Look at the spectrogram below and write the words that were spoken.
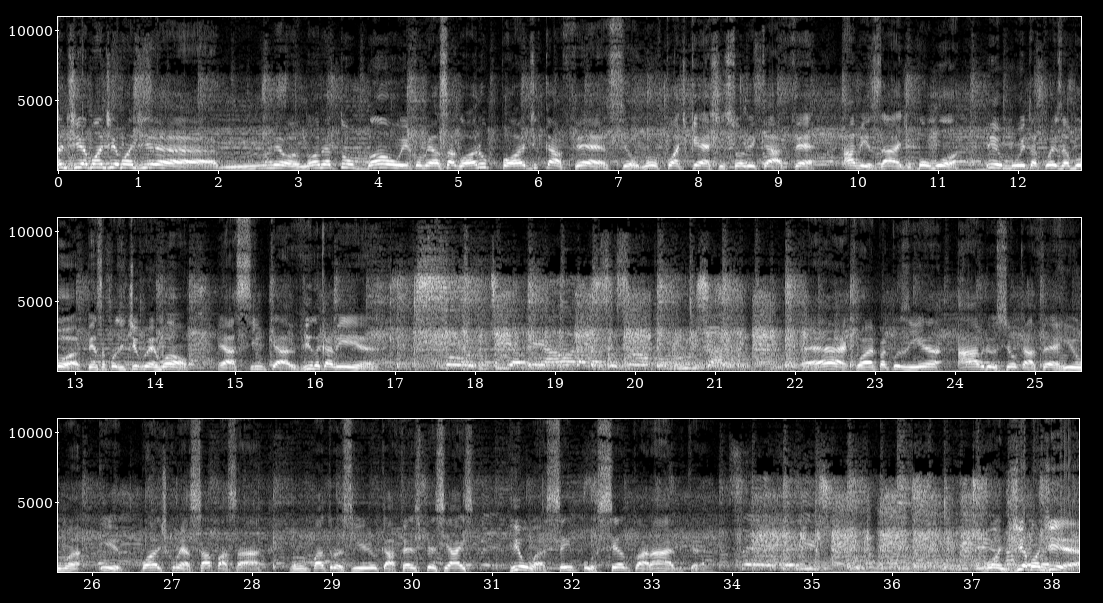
Bom dia, bom dia, bom dia! Meu nome é Tubão e começa agora o Pod Café, seu novo podcast sobre café, amizade, bom humor e muita coisa boa. Pensa positivo, meu irmão. É assim que a vida caminha. Todo dia É, corre pra cozinha, abre o seu café Rilma e pode começar a passar um patrocínio Cafés Especiais Rilma 100% arábica. Bom dia, bom dia!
